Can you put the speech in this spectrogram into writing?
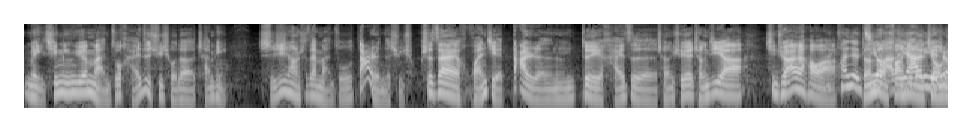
美其名曰满足孩子需求的产品，实际上是在满足大人的需求，是在缓解大人对孩子成学业成绩啊、兴趣爱好啊 缓解等等方压面焦虑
